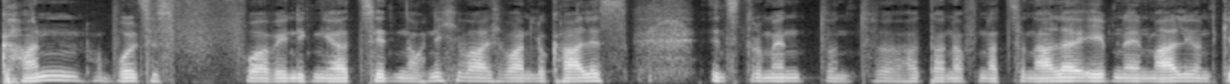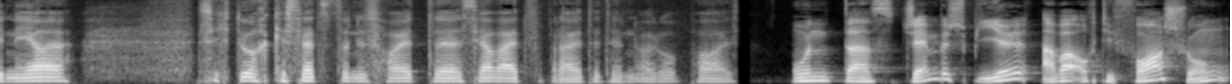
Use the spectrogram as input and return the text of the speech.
kann, obwohl es vor wenigen Jahrzehnten noch nicht war. Es war ein lokales Instrument und äh, hat dann auf nationaler Ebene in Mali und Guinea sich durchgesetzt und ist heute sehr weit verbreitet in Europa. Und das Djembe-Spiel, aber auch die Forschung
